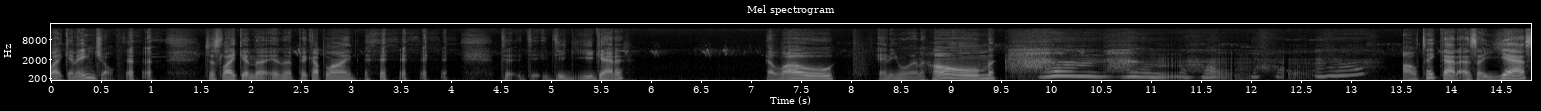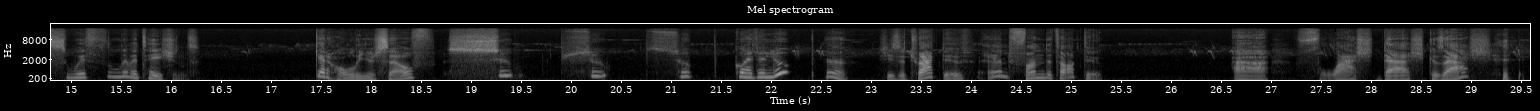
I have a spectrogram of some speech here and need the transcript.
like an angel. Just like in the in the pickup line. do, d- d- you get it? Hello? Anyone home? Hum hum hum hum. I'll take that as a yes with limitations. Get hold of yourself. Soup, soup, soup, Guadeloupe? Yeah, she's attractive and fun to talk to. Ah, uh, Flash Dash Kazash?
